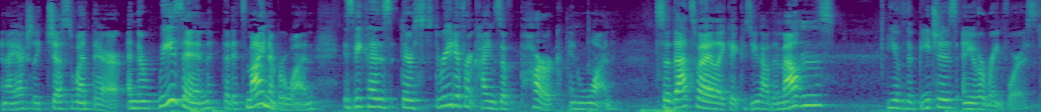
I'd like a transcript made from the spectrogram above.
And I actually just went there. And the reason that it's my number one is because there's three different kinds of park in one. So that's why I like it because you have the mountains, you have the beaches, and you have a rainforest.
